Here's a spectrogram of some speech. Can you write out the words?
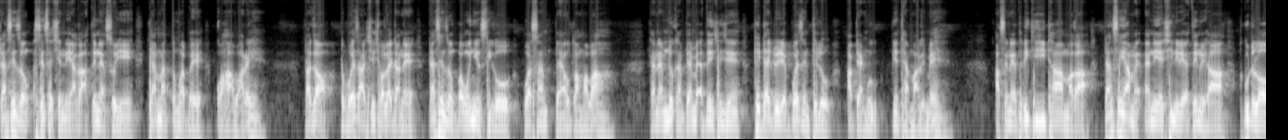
တန်းစင်းဆောင်အဆင့်ဆက်ရှင်နေရာကအသင်းနဲ့ဆိုရင်ရမှတ်သုံးမှတ်ပဲကွာဟပါတယ်။ဒါကြောင့်တပွဲစာချေချော်လိုက်တာနဲ့တန်းစင်းဆောင်ပတ်ဝန်းကျင်စီကို West Ham ပြန်ရောက်သွားမှာပါ။ဒါနဲ့မြို့ခံပြန်မဲ့အသင်းချင်းချင်းထိတ်တိုက်တွေ့တဲ့ပွဲစဉ်ဖြစ်လို့အပြိုင်မှုပြင်းထန်ပါလိမ့်မယ်။အာဆင်နယ်သတိကြီးကြီးထားမှာကတန်းဆင်းရမယ်အန်ရရှိနေတဲ့အသင်းတွေဟာအခုတလော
